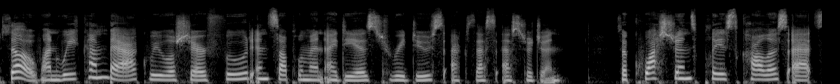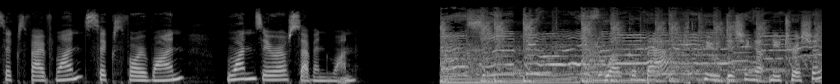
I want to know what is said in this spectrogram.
So, when we come back, we will share food and supplement ideas to reduce excess estrogen. So, questions, please call us at 651 641 1071. Welcome back to Dishing Up Nutrition,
